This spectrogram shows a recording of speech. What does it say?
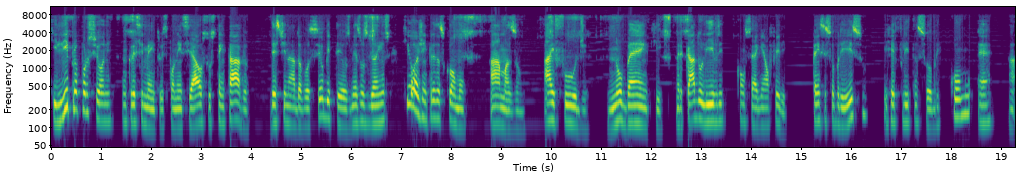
que lhe proporcione um crescimento exponencial sustentável, destinado a você obter os mesmos ganhos que hoje empresas como Amazon, iFood, Nubank, Mercado Livre conseguem oferir. Pense sobre isso e reflita sobre como é a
